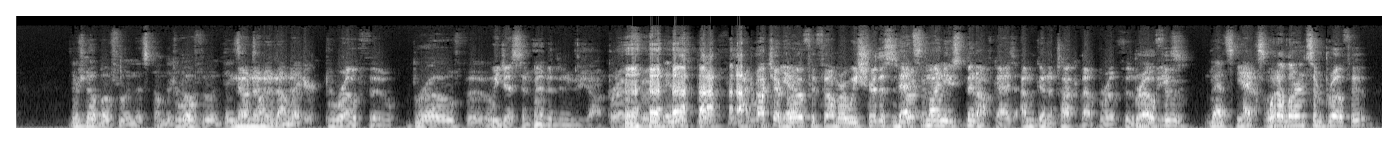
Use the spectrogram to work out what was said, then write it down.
There's no bofu in this film. There's bofu and things no, I'll no, talk no, no, about no. later. Brofu. Brofu. We just invented a new genre. Bro it brofu. I'd watch a Yeah. bro food film. Are we sure this is That's bro food? my new spin-off, guys. I'm going to talk about Brofu Bro movies. food. That's Yeah. excellent. Want to learn some bro food?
